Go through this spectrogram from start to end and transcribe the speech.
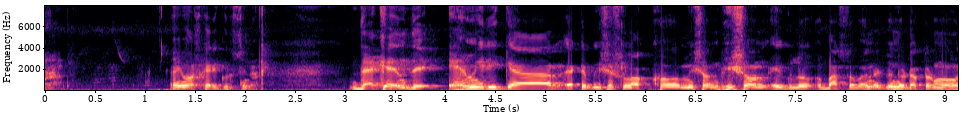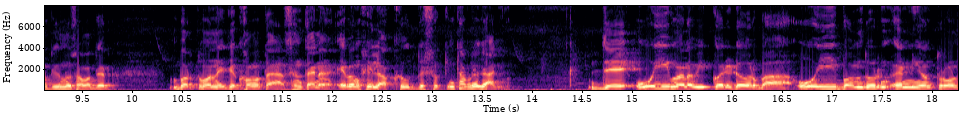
না। আমি মস্কারি করছি না। দেখেন যে আমেরিকার একটা বিশেষ লক্ষ্য, মিশন ভীষণ এগুলো বাস্তবায়নের জন্য ডক্টর মোহাম্মদ ইউনুস আমাদের বর্তমানে যে ক্ষমতায় আছেন, তাই না? এবং সেই লক্ষ্য উদ্দেশ্য কিন্তু আমরা জানি যে ওই মানবিক করিডোর বা ওই বন্দর নিয়ন্ত্রণ,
